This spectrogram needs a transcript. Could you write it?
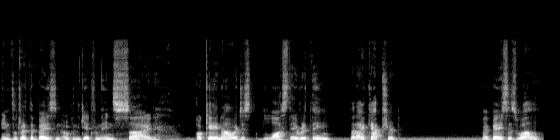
Infiltrate the base and open the gate from the inside. Okay, now I just lost everything that I captured? My base as well?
